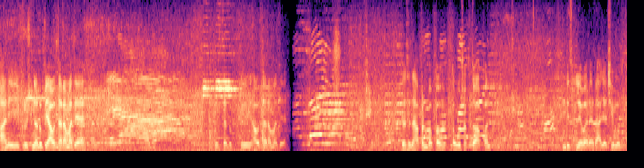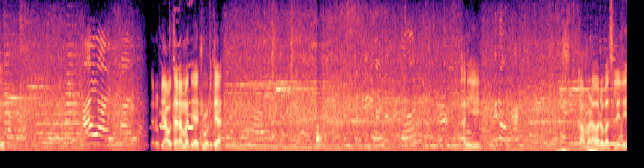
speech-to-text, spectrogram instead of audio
आणि कृष्णरूपी अवतारामध्ये आहे. कृष्णरूपी अवतारामध्ये तसंच आपण पण बाप्पा बघू शकतो आपण. डिस्प्लेवर आहे राजाची मूर्ती. कृष्णरूपी अवतारामध्ये आहेत मूर्त्या. आणि कामळावर बसलेली.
